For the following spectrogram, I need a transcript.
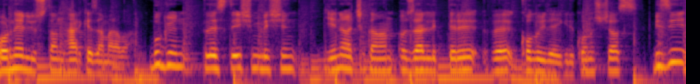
Cornelius'tan herkese merhaba. Bugün PlayStation 5'in yeni açıklanan özellikleri ve koluyla ilgili konuşacağız. Bizi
